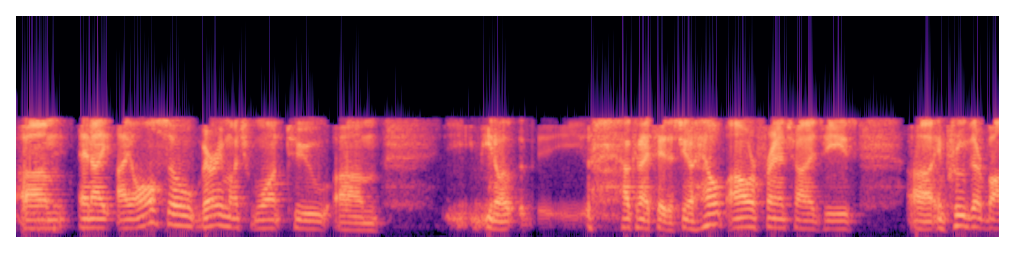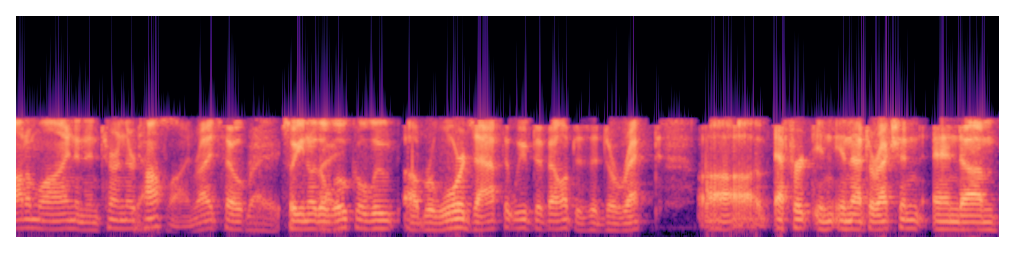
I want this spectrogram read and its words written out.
um, and I, I also very much want to. Um, you know, how can I say this? You know, help our franchisees uh, improve their bottom line and in turn their Yes. top line, right? So, Right. so you know, the Right. local loot uh, rewards app that we've developed is a direct uh, effort in in that direction, and um,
